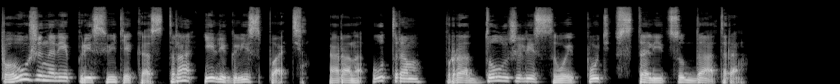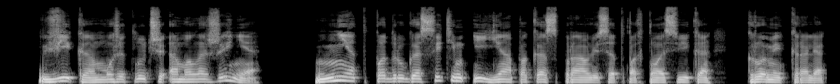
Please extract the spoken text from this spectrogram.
Поужинали при свете костра и легли спать а рано утром продолжили свой путь в столицу Датора. «Вика, может, лучше омоложение?» «Нет, подруга, с этим и я пока справлюсь», – отмахнулась Вика. «Кроме короля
